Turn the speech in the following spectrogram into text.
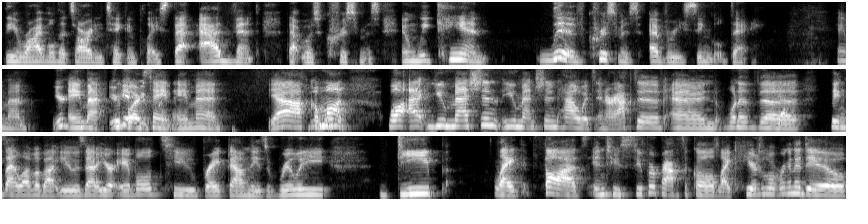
the arrival that's already taken place, that advent that was Christmas. And we can live Christmas every single day. Amen. You're, Amen. you're People are saying amen. Yeah, come Mhm. on. Well, I, you mentioned you mentioned how it's interactive, and one of the things I love about you is that you're able to break down these really deep, like thoughts into super practical. Like, here's what we're gonna do,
